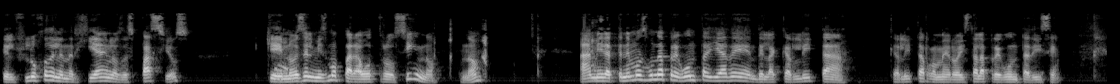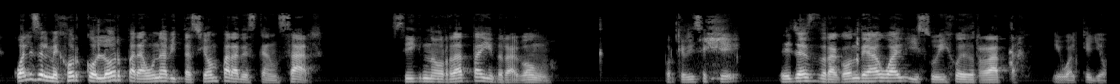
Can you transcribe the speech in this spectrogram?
del flujo de la energía en los espacios, que no es el mismo para otro signo, ¿no? Ah, mira, tenemos una pregunta ya de, la Carlita, Carlita Romero, ahí está la pregunta, dice, ¿cuál es el mejor color para una habitación para descansar? Signo rata y dragón. Porque dice que ella es dragón de agua y su hijo es rata, igual que yo.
